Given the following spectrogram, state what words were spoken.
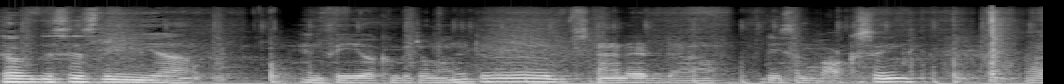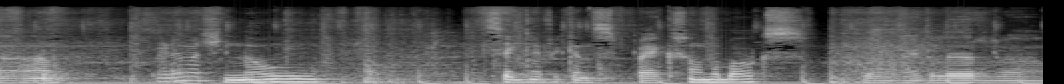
So this is the uh, Infievo computer monitor, standard uh, decent boxing. Uh, pretty much no significant specs on the box for regular uh,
